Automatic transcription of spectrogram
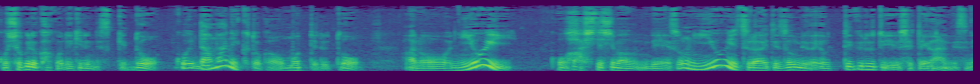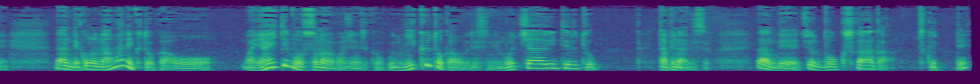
こう食料確保できるんですけどこういう生肉とかを持ってるとあの匂いを発してしまうんでその匂いにつられてゾンビが寄ってくるという設定があるんですね。なんでこの生肉とかを、まあ、焼いてもそうなのかもしれないですけど肉とかをですね持ち歩いてるとダメなんですよ。なんでちょっとボックスかなんか作って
